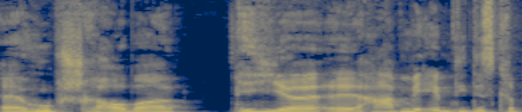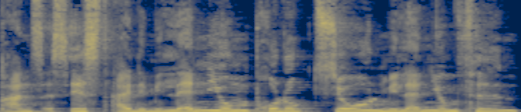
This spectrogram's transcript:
äh, Hubschrauber, hier äh, haben wir eben die Diskrepanz. Es ist eine Millennium-Produktion, Millennium-Film.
